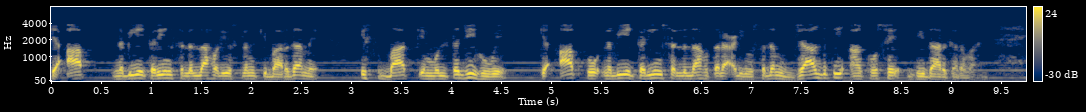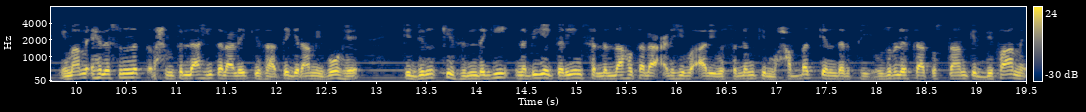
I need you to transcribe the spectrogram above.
کہ آپ نبی کریم صلی اللہ علیہ وسلم کی بارگاہ میں اس بات کے ملتجی ہوئے کہ آپ کو نبی کریم صلی اللہ تعالیٰ علیہ وسلم جاگتی آنکھوں سے دیدار کروائیں۔ امام اہل سنت رحمۃ اللہ تعالی کی ذات گرامی وہ ہے کہ جن کی زندگی نبی کریم صلی اللہ تعالیٰ علیہ و وسلم کی محبت کے اندر تھی، حضور السلاط اسلام کے دفاع میں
